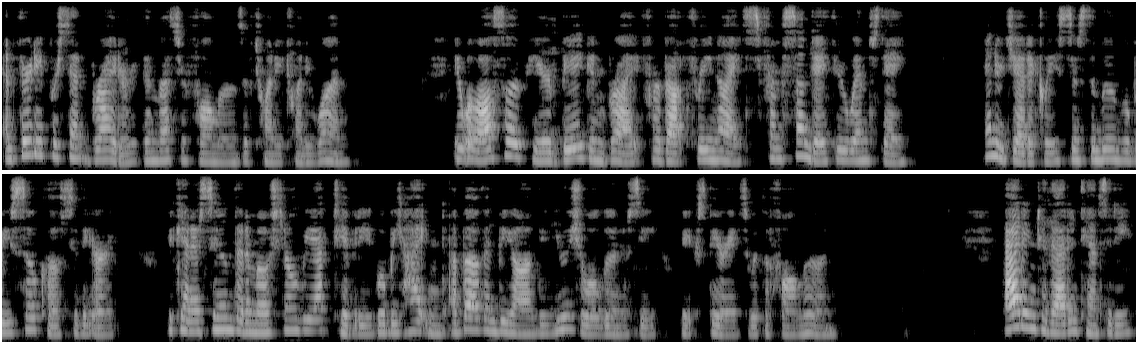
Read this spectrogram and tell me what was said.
and 30% brighter than lesser full moons of 2021. It will also appear big and bright for about three nights, from Sunday through Wednesday. Energetically, since the moon will be so close to the Earth, we can assume that emotional reactivity will be heightened above and beyond the usual lunacy we experience with the full moon. Adding to that intensity,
